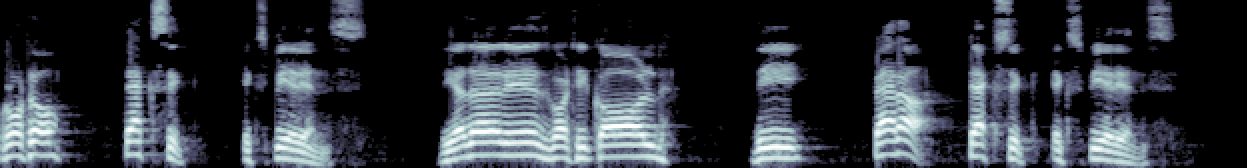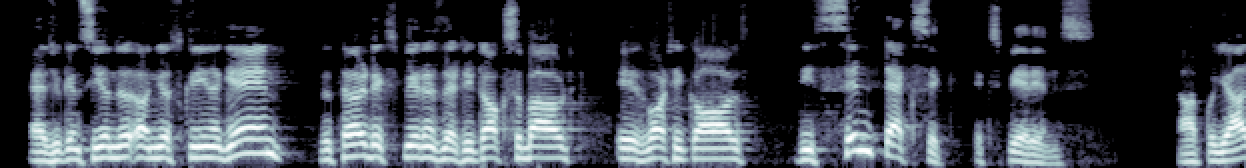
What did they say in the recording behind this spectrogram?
prototaxic experience. The other is what he called the parataxic experience as you can see on your screen again the third experience that he talks about is what he calls the syntaxic experience آپ کو یاد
